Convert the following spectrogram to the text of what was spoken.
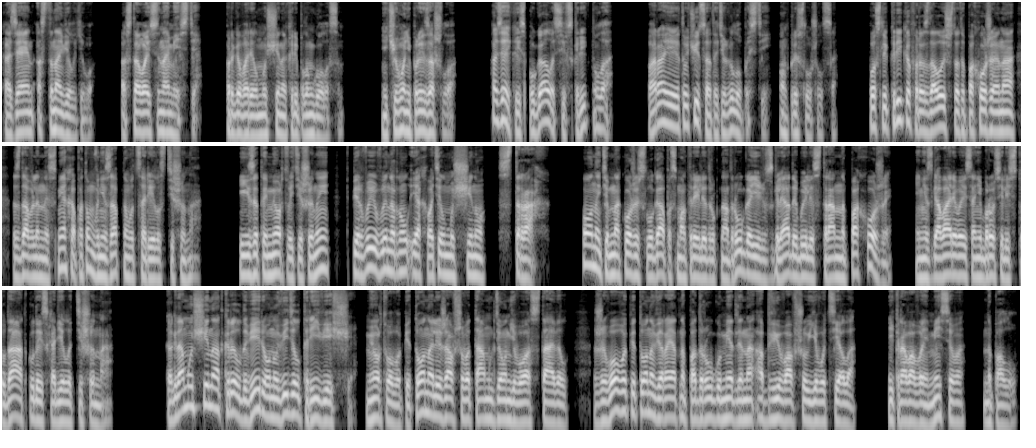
Хозяин остановил его. «Оставайся на месте», — проговорил мужчина хриплым голосом. «Ничего не произошло». Хозяйка испугалась и вскрикнула. «Пора ей отучиться от этих глупостей», — он прислушался. После криков раздалось что-то похожее на сдавленный смех, а потом внезапно воцарилась тишина. И из этой мертвой тишины впервые вынырнул и охватил мужчину страх. Он и темнокожий слуга посмотрели друг на друга, их взгляды были странно похожи, и, не сговариваясь, они бросились туда, откуда исходила тишина. Когда мужчина открыл дверь, он увидел три вещи. Мертвого питона, лежавшего там, где он его оставил, живого питона, вероятно, подругу, медленно обвивавшую его тело, и кровавое месиво на полу.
